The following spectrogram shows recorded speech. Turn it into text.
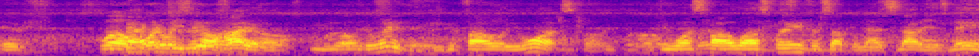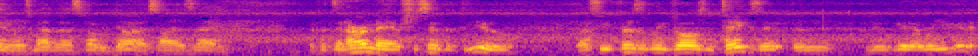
If Well, the what do we do? in Ohio, you don't do anything. He can file what he wants. If he wants to file a lost claim for something that's not in his name, there's nothing that's going to be done. It's not his name. If it's in her name, she sent it to you. Unless he physically goes and takes it, then you'll get it when you get it.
